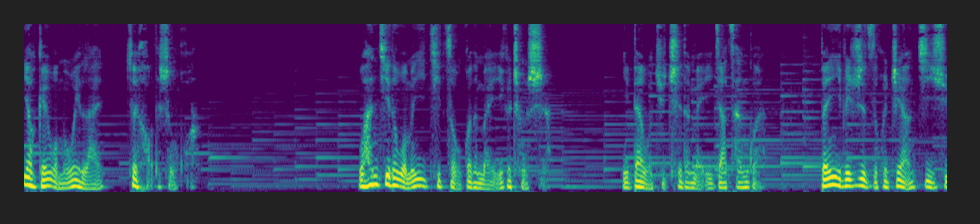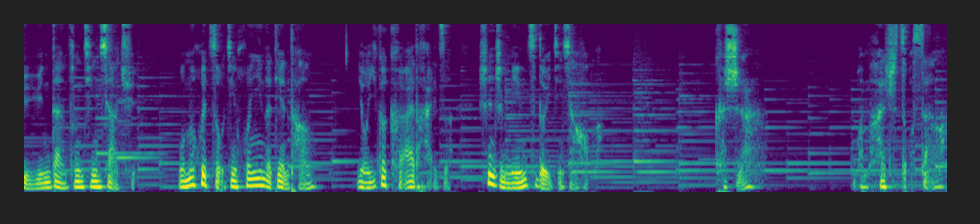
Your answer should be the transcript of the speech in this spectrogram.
要给我们未来最好的生活。我还记得我们一起走过的每一个城市，你带我去吃的每一家餐馆。本以为日子会这样继续云淡风轻下去，我们会走进婚姻的殿堂，有一个可爱的孩子，甚至名字都已经想好了。可是，我们还是走散了。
